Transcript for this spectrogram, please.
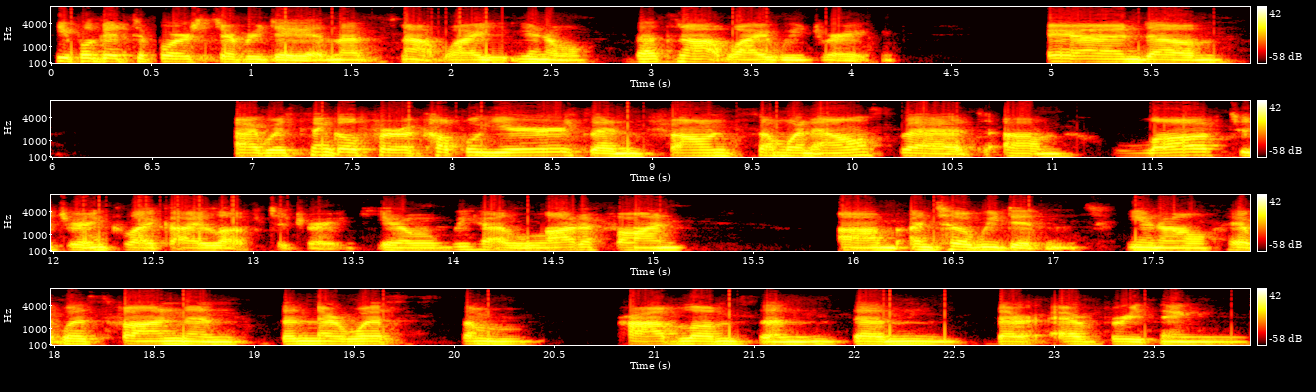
people get divorced every day, and that's not why you know that's not why we drink. And um, I was single for a couple years and found someone else that um, loved to drink like I love to drink. You know, we had a lot of fun um, until we didn't. You know, it was fun, and then there was some problems and then there everything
